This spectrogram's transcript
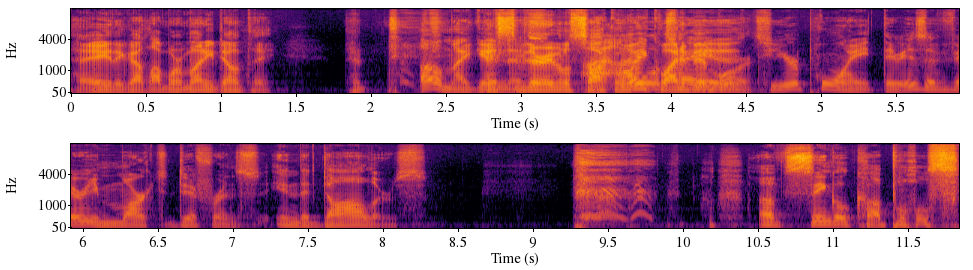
hey, they got a lot more money, don't they? Oh my goodness! They're able to sock I, away I quite a bit you, more. To your point, there is a very marked difference in the dollars of single couples.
